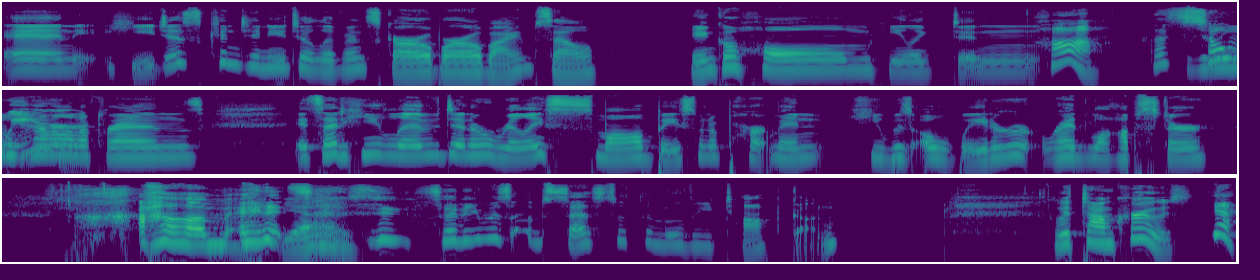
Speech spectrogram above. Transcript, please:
and he just continued to live in Scarborough by himself. He didn't go home. He like didn't Huh. That's so didn't have a lot weird. of friends. It said he lived in a really small basement apartment. He was a waiter at Red Lobster. Um, and it, said, Yes. it said he was obsessed with the movie Top Gun. With Tom Cruise. Yes.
